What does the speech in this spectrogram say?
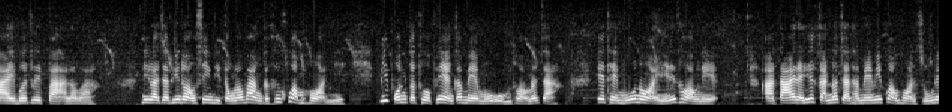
ายเบิดเลยป่าแล้วว่านี่ล่ะจ้ะพี่น้องสิ่งที่ต้องระวังก็คือความร้อนนี่มีผลกระทบแรงกับแม่หมูอุ้มท้องนะจ้ะเฮ็ดให้หมูหน้อยนี่ในท้องนี่ อาจตายได้คือกันนาะจ้ะถ้าแม่มีความร้อนสูงใน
